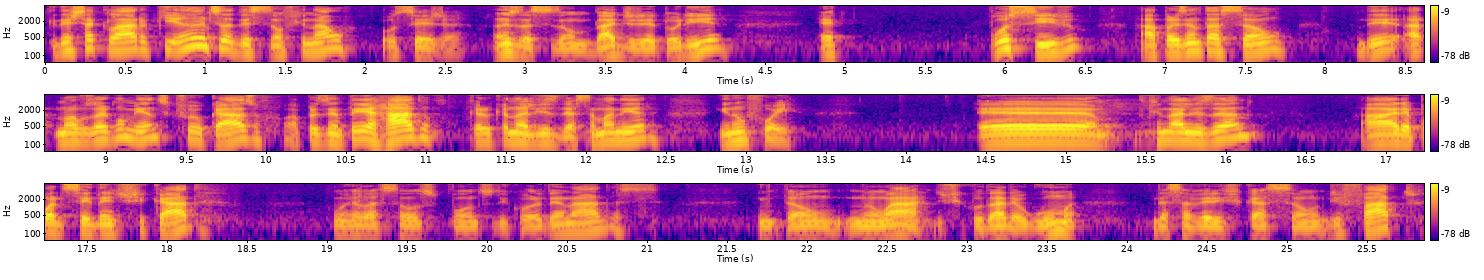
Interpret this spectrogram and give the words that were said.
que deixa claro que antes da decisão final, ou seja, antes da decisão da diretoria, é possível a apresentação de novos argumentos, que foi o caso. Apresentei errado, quero que analise dessa maneira, e não foi. É, finalizando, a área pode ser identificada com relação aos pontos de coordenadas, então não há dificuldade alguma dessa verificação de fato.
